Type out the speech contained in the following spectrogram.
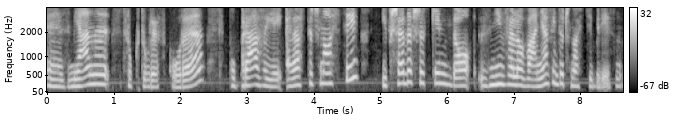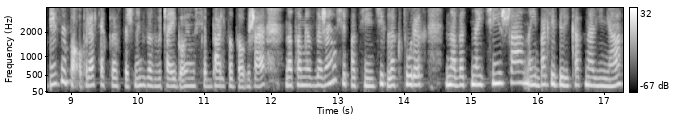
e, zmiany struktury skóry, poprawy jej elastyczności i przede wszystkim do zniwelowania widoczności blizn. Blizny po operacjach plastycznych zazwyczaj goją się bardzo dobrze, natomiast zdarzają się pacjenci, dla których nawet najcieńsza, najbardziej delikatna linia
